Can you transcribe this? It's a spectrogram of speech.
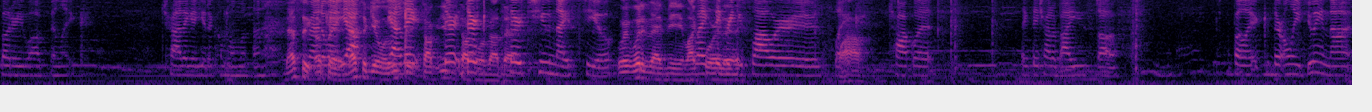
butter you up and like try to get you to come home with them. That's a right okay. Yeah. That's a good one. Yeah, we should they, talk. You should talk more about that. They're too nice to you. What, what does that mean? Like, Like, for they the bring you flowers, like Wow. chocolates. Like they try to buy you stuff, but like they're only doing that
